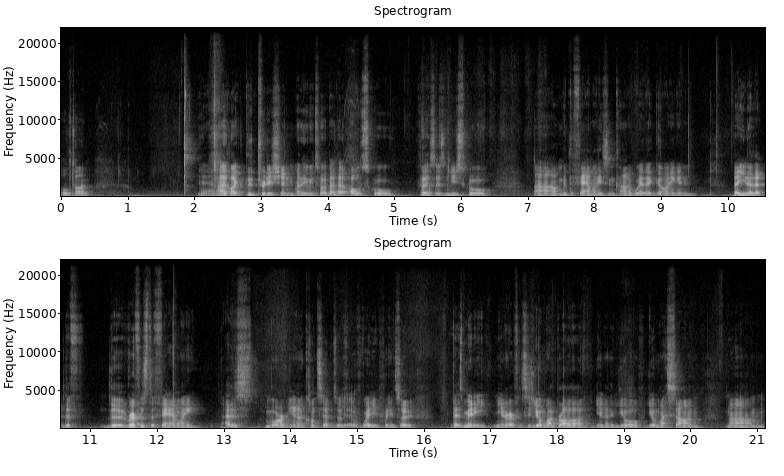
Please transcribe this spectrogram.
all the time. Yeah, I like the tradition. I think we talked about that old school versus new school um, with the families and kind of where they're going, and that you know that the the reference to family as more of you know a concept of, Yeah. of where you put in. So there's many you know references. You're my brother. You know you're you're my son. Um,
